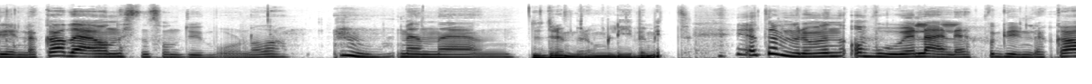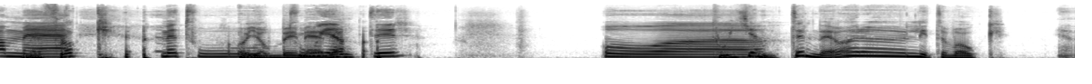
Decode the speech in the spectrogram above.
Grünerløkka. Det er jo nesten sånn du bor nå, da. Men eh, Du drømmer om livet mitt. jeg drømmer om en, å bo i en leilighet på Grünerløkka Med med, med to, Og to jenter. Og To jenter, det var uh, lite woke. Jeg.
